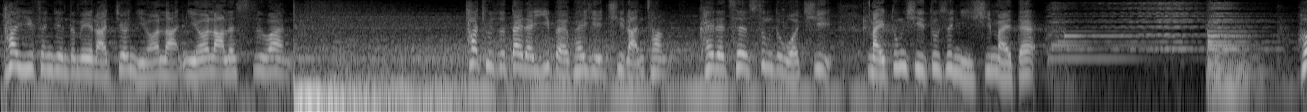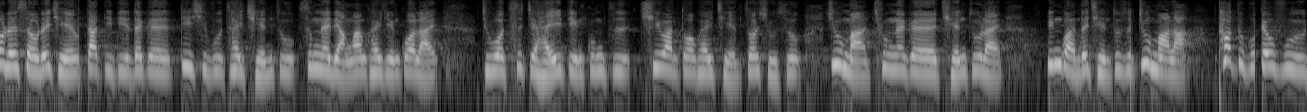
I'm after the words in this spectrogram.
他一分钱都没拿，叫女儿拿，女儿拿了四万。他就是带了一百块钱去南昌，开的车送的我去，买东西都是女婿买的。后来收了钱，大弟弟那个弟媳妇才钱租，送了两万块钱过来，就我自己还一点工资，七万多块钱做手术，舅妈从那个钱租来，宾馆的钱都是舅妈拿，他都不都付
